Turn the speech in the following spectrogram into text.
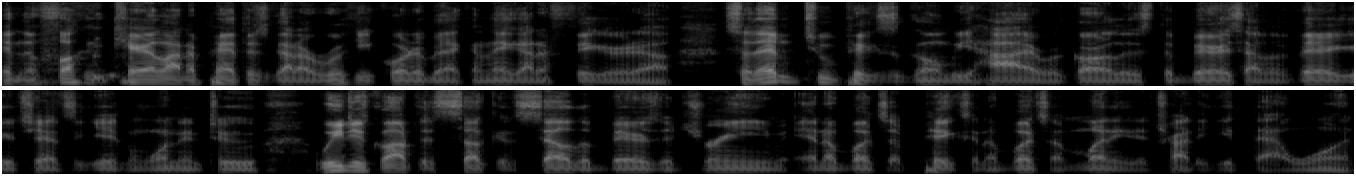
And the fucking Carolina Panthers got a rookie quarterback and they got to figure it out. So them two picks is gonna be high regardless. The Bears have a very good chance of getting one and two. We just gonna have to suck and sell the Bears a dream and a bunch of picks and a bunch of money to try to get that one.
